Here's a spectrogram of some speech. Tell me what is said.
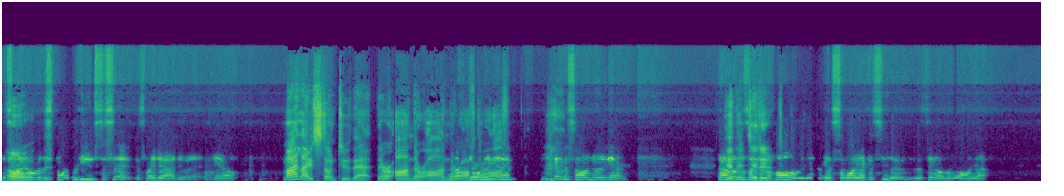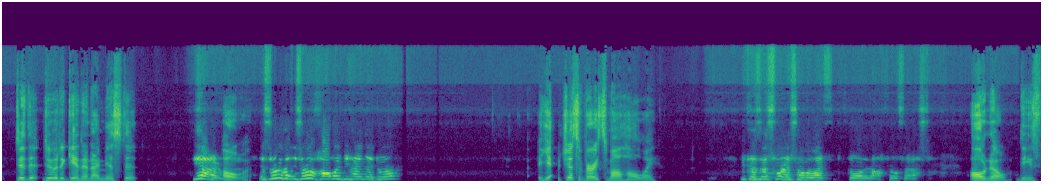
It's Oh. right over the spot where he used to sit. It's my dad doing it. You know. My lights don't do that. They're on, they're on, they're Yep, off, they're off. go. You even saw him do it again. That Did was like did in the it- hall over there against the wall. Yeah, I could see the, the thing on the wall. Yeah. Did it do it again and I missed it? Yeah. Oh, Is there a, is there a hallway behind that door? yeah, just a very small hallway. Because that's where I saw the light go on and off real fast. Oh no, these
